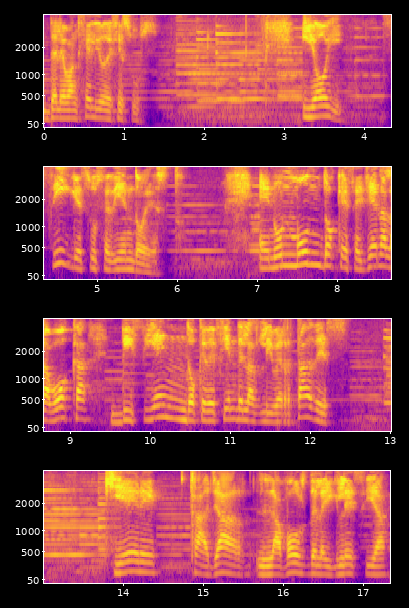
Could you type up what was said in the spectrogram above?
del Evangelio de Jesús. Y hoy, sigue sucediendo esto. En un mundo que se llena la boca diciendo que defiende las libertades, quiere callar la voz de la iglesia,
